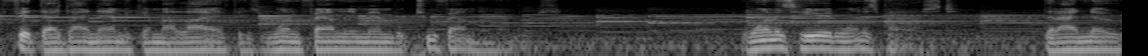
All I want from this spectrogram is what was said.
fit that dynamic in my life is one family member, two family members. One is here and one is past that I know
